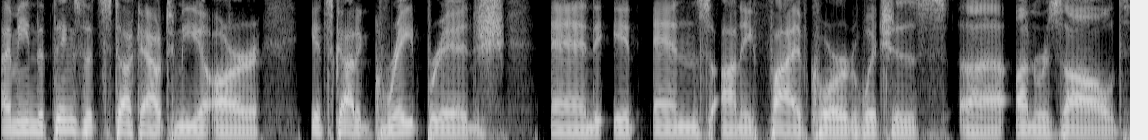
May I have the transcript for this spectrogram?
I mean, the things that stuck out to me are it's got a great bridge and it ends on a five chord, which is uh, unresolved.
